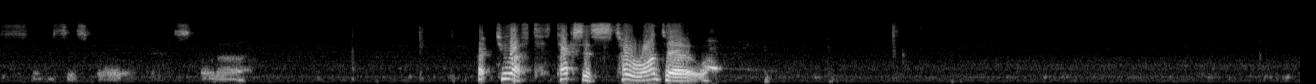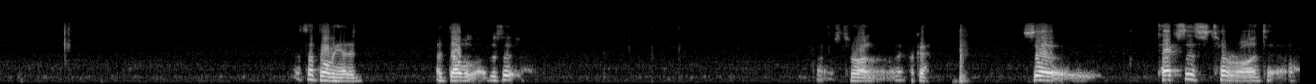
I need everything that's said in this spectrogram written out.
San Francisco, Arizona. Right, two left. Texas, Toronto. That's not the one we had a, a double of, is it? That Toronto. Okay. So, Texas, Toronto.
